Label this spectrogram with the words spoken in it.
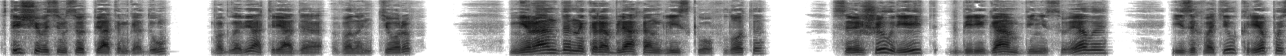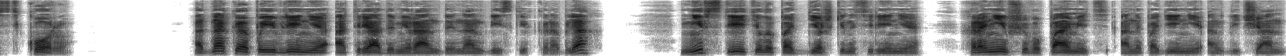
В 1805 году во главе отряда волонтеров Миранда на кораблях английского флота совершил рейд к берегам Венесуэлы и захватил крепость Коро. Однако появление отряда Миранды на английских кораблях не встретило поддержки населения, хранившего память о нападении англичан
